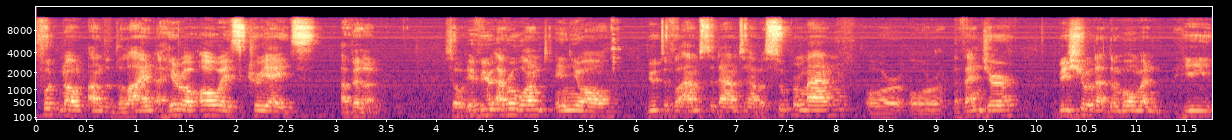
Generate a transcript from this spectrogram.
footnote under the line, a hero always creates a villain. So, if you ever want in your beautiful Amsterdam to have a Superman or, or Avenger, be sure that the moment he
